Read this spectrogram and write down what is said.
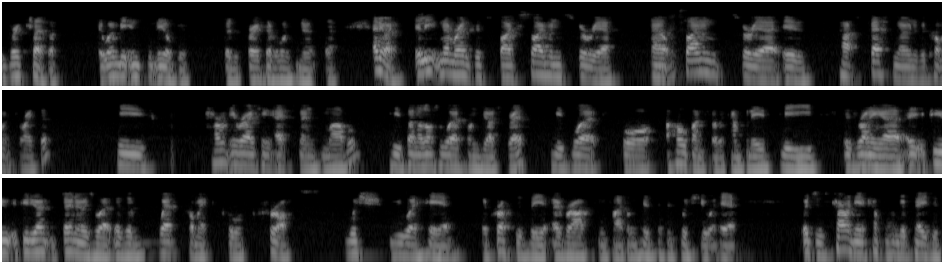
is very clever. It won't be instantly obvious, but it's very clever once you know it's there. Anyway, Elite Nemorensis by Simon Spurrier. Now, Simon Spurrier is perhaps best known as a comics writer. He's currently writing X-Men for Marvel. He's done a lot of work on Judge Dredd. He's worked for a whole bunch of other companies. He is running a, if you, if you don't, don't know his work, there's a web comic called Cross, Wish You Were Here. So Cross is the overarching title, and his is Wish You Were Here, which is currently a couple hundred pages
